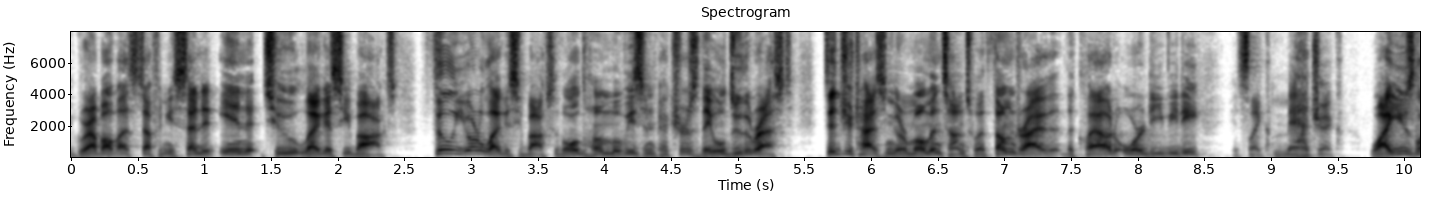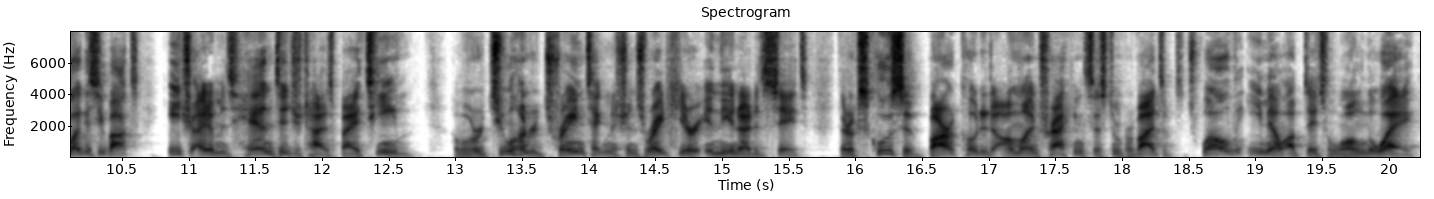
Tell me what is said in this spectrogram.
you grab all that stuff and you send it in to Legacy Box. Fill your legacy box with old home movies and pictures. They will do the rest. Digitizing your moments onto a thumb drive, the cloud, or DVD, it's like magic. Why use Legacy Box? Each item is hand digitized by a team of over 200 trained technicians right here in the United States. Their exclusive barcoded online tracking system provides up to 12 email updates along the way.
